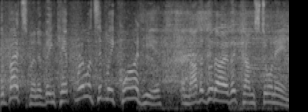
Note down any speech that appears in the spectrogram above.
The batsmen have been kept relatively quiet here. Another good over comes to an end.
